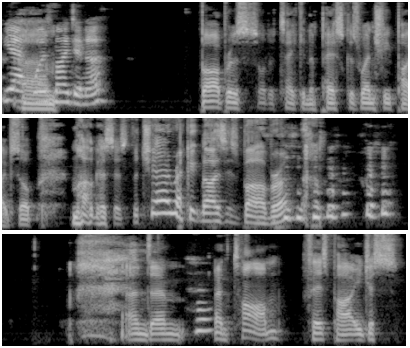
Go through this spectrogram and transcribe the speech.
Yeah, where's Um, my dinner? Barbara's sort of taking the piss because when she pipes up, Margot says, "The chair recognises Barbara," and um, and Tom, for his part, he just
